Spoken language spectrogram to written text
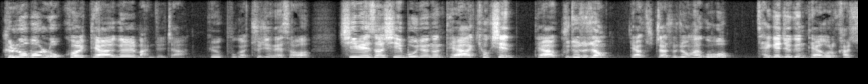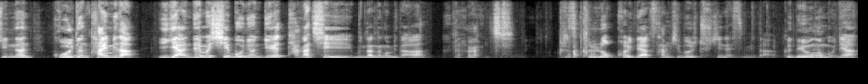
글로벌 로컬 대학을 만들자 교육부가 추진해서 10에서 15년은 대학 혁신, 대학 구조 조정, 대학 숫자 조정하고 세계적인 대학으로 갈 수 있는 골든 타임이다. 이게 안 되면 15년 뒤에 다 같이 문 닫는 겁니다. 다 같이. 그래서 글로컬 대학 30을 추진했습니다. 그 내용은 뭐냐?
